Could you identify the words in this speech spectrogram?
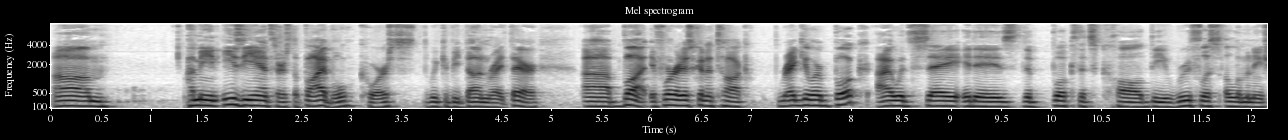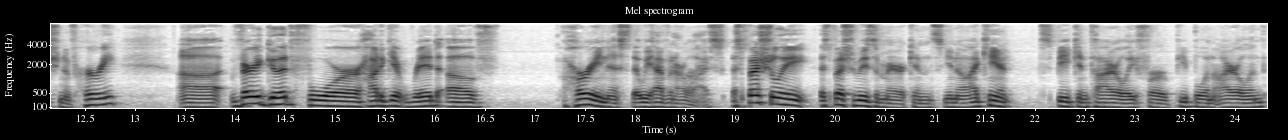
Um, I mean, easy answer is the Bible, of course. We could be done right there. Uh, but if we're just going to talk regular book, I would say it is the book that's called The Ruthless Elimination of Hurry. Uh, very good for how to get rid of hurriness that we have in our lives, especially especially as Americans. You know, I can't speak entirely for people in Ireland,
